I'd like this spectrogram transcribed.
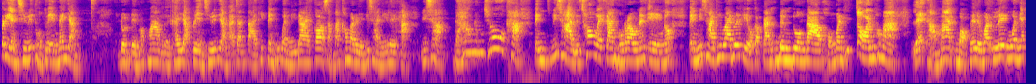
เปลี่ยนชีวิตของตัวเองได้อย่างโดดเด่นมากๆ เลยใครอยากเปลี่ยนชีวิตอย่างอาจารย์ตายที่เป็นทุกวันนี้ได้ ก็สามารถเข้ามาเรียนวิชานี้เลยค่ะ วิชาดาวนำโชคค่ะ เป็นวิชาหรือช่องรายการของเรานั่นเองเนาะเป็นวิชาที่ว่าด้วยเกี่ยวกับการดึงดวงดาวของวันที่จรเข้ามา และสามารถบอกได้เลยว่าเลขงวดเนี้ย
